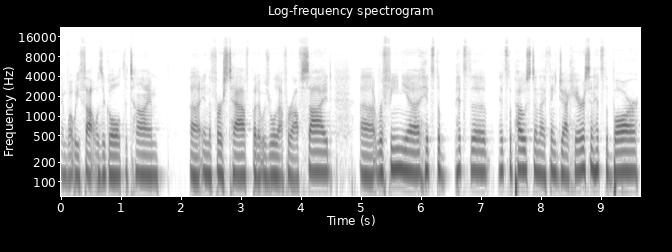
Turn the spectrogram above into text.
and what we thought was a goal at the time uh, in the first half, but it was ruled out for offside. Uh, Raphinha hits the hits the hits the post, and I think Jack Harrison hits the bar.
